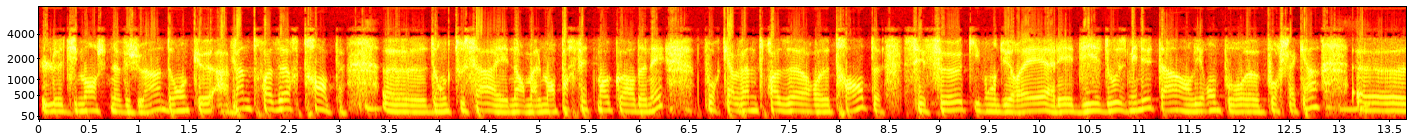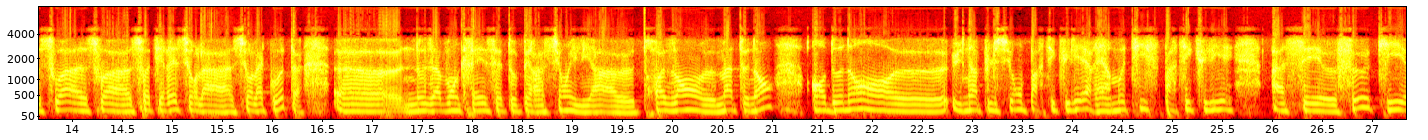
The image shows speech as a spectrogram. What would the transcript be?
le dimanche 9 juin, donc à 23h30. Euh, donc tout ça est normalement parfaitement coordonné pour qu'à 23h30, ces feux qui vont durer, allez, 10-12 minutes hein, environ pour euh, pour chacun, euh, soient soient soient tirés sur la sur la côte. Euh, nous avons créé cette opération il y a trois ans maintenant, en donnant une impulsion particulière et un motif particulier à ces feux qui,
